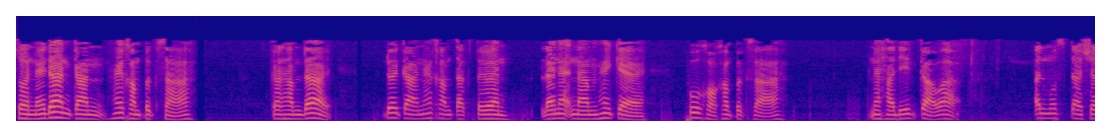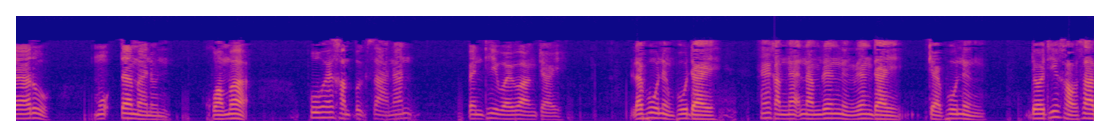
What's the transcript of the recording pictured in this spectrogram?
ส่วนในด้านการให้คำปรึกษา กระทำได้ ด้วยการให้คำตักเตือน และแนะนำให้แก่ผู้ขอคำปรึกษา ในฮะดีษกล่าวว่า อัลมุสตาชารุมุตมานุน ความว่าผู้ให้คำปรึกษานั้น เป็นที่ไว้วางใจ และผู้หนึ่งผู้ใดให้คำแนะนำเรื่องหนึ่งเรื่องใด แก่ผู้หนึ่ง โดยที่เขาทราบ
